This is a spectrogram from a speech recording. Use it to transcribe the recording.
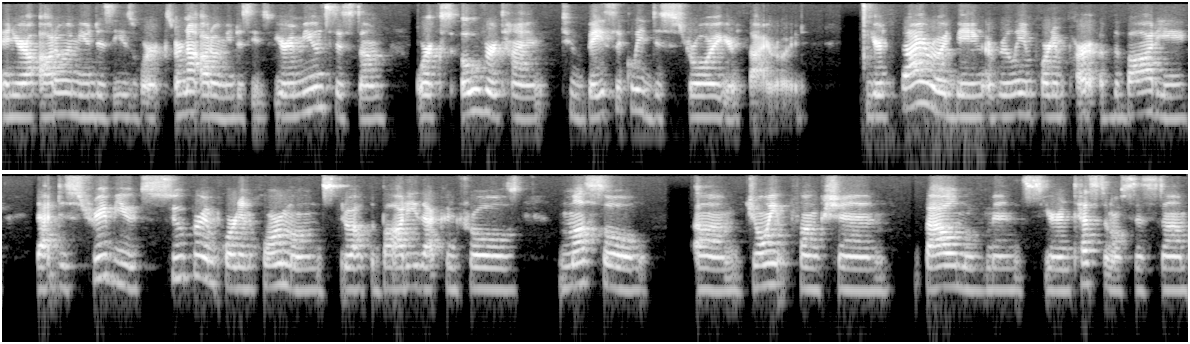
and your autoimmune disease works or not autoimmune disease your immune system works overtime to basically destroy your thyroid. Your thyroid being a really important part of the body that distributes super important hormones throughout the body that controls muscle um, joint function bowel movements your intestinal system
